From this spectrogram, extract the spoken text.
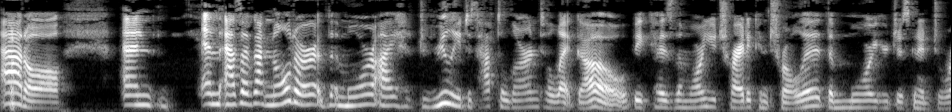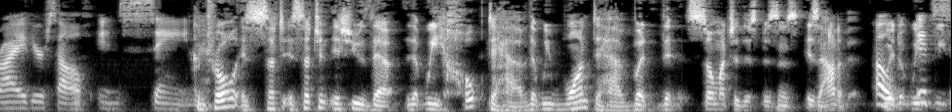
at all. And and as I've gotten older, the more I really just have to learn to let go because the more you try to control it, the more you're just going to drive yourself insane. Control is such is such an issue that that we hope to have, that we want to have, but that so much of this business is out of it. Oh, We- we- it's we-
